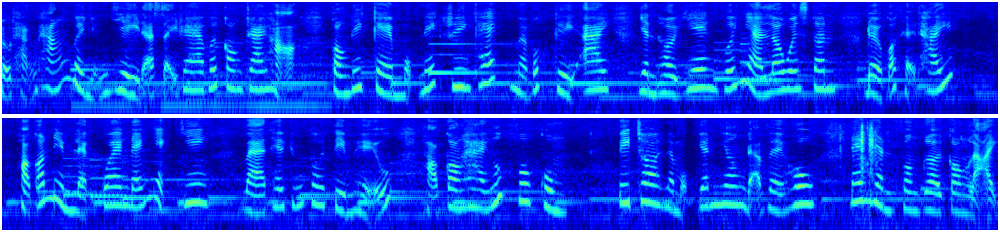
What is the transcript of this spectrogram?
sự thẳng thắn về những gì đã xảy ra với con trai họ còn đi kèm một nét riêng khác mà bất kỳ ai dành thời gian với nhà Lowenstein đều có thể thấy. Họ có niềm lạc quan đáng ngạc nhiên và theo chúng tôi tìm hiểu, họ còn hài hước vô cùng. Peter là một doanh nhân đã về hưu, đang dành phần đời còn lại.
